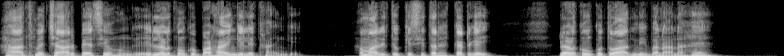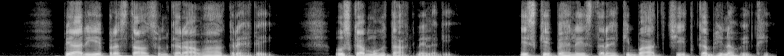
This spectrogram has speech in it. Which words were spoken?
हाथ में चार पैसे होंगे, लड़कों को पढ़ाएँगे लिखाएँगे हमारी तो किसी तरह कट गई। लड़कों को तो आदमी बनाना है। प्यारी ये प्रस्ताव सुनकर आवाक रह गई। उसका मुँह ताकने लगी। इसके पहले इस तरह की बातचीत कभी न हुई थी।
